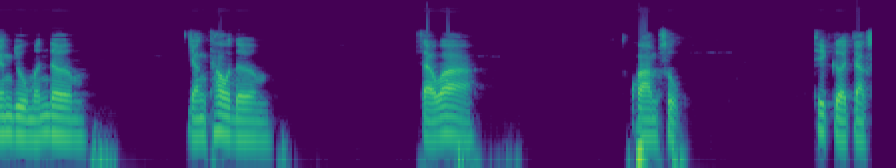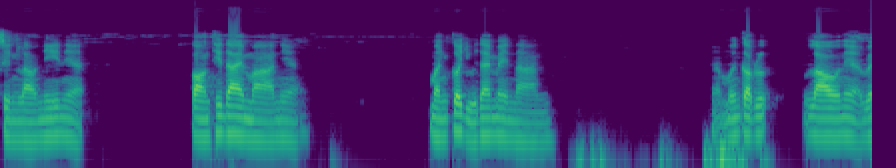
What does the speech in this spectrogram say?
ยังอยู่เหมือนเดิม ยังเท่าเดิม แต่ว่าความสุขที่เกิดจากสิ่งเหล่านี้เนี่ย ตอนที่ได้มาเนี่ย มันก็อยู่ได้ไม่นาน เหมือนกับเราเนี่ย เว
